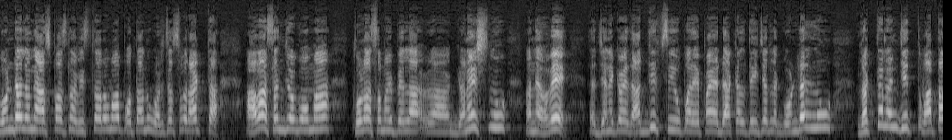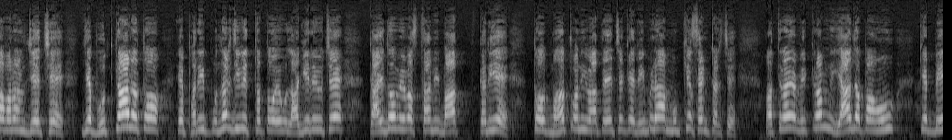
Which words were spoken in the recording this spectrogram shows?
ગોંડલ અને આસપાસના વિસ્તારોમાં પોતાનું વર્ચસ્વ રાખતા. આવા સંજોગોમાં થોડા સમય પહેલા ગણેશનું અને હવે, જેને કહેવાય રાજદીપસિંહ ઉપર એફઆઈઆર દાખલ થઈ છે. એટલે ગોંડલનું રક્તરંજિત વાતાવરણ જે છે, જે ભૂતકાળ હતો, એ ફરી પુનર્જીવિત થતો એવું લાગી રહ્યું છે. કાયદો વ્યવસ્થાની વાત કરીએ તો મહત્વની વાત એ છે કે રીબડા મુખ્ય સેન્ટર છે. અત્યારે વિક્રમ યાદ અપાવું કે બે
